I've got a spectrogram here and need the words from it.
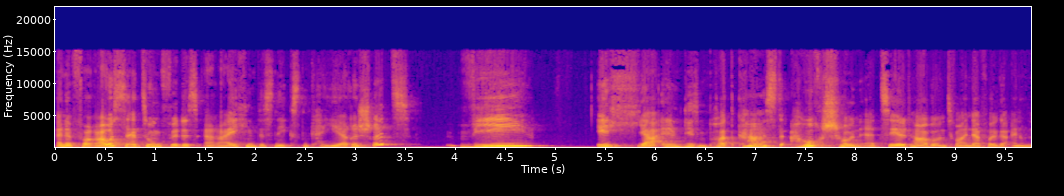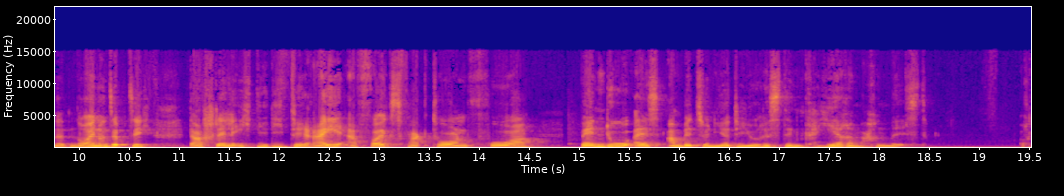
eine Voraussetzung für das Erreichen des nächsten Karriereschritts, wie ich ja in diesem Podcast auch schon erzählt habe, und zwar in der Folge 179. Da stelle ich dir die drei Erfolgsfaktoren vor, wenn du als ambitionierte Juristin Karriere machen willst. Auch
